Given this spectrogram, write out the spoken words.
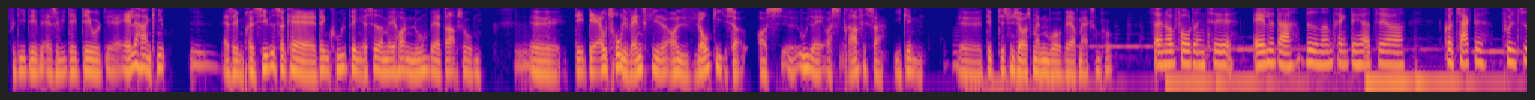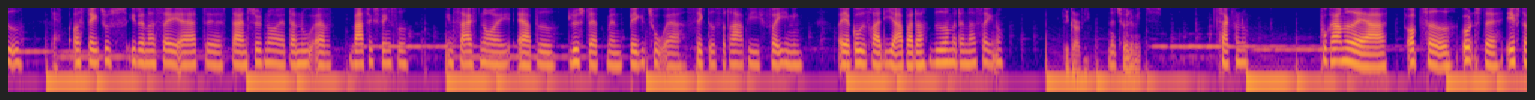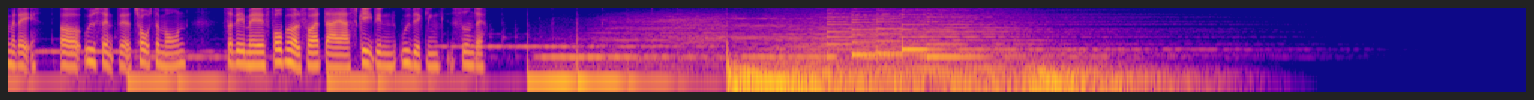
Fordi det, altså, det, det er jo, alle har en kniv. Mm. Altså i princippet, så kan den kuglepind, jeg sidder med i hånden nu, være drabsåben. Mm. Øh, det, det er utrolig vanskeligt at lovgive sig os, øh, ud af og straffe sig igennem. Øh, det, det synes jeg også, man må være opmærksom på. Så en opfordring til alle, der ved noget omkring det her, til at kontakte politiet. Ja. Og status i den her sag er, at øh, der er en 17-årig, der nu er varetægtsfængslet. En 16-årig er blevet løsladt, men begge to er sigtet for drab i forening. Og jeg går ud fra, at I arbejder videre med den her sag nu. Det gør vi. Naturligvis. Tak for nu. Programmet er optaget onsdag eftermiddag og udsendt øh, torsdag morgen, så det er med forbehold for, at der er sket en udvikling siden da.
